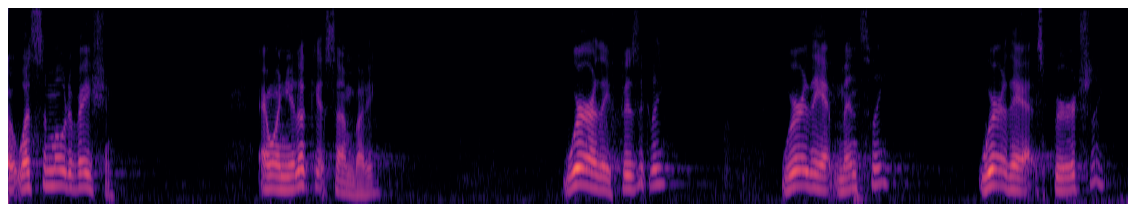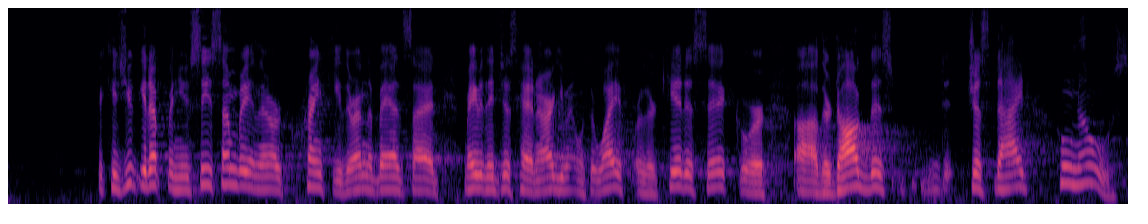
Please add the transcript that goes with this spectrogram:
But what's the motivation? And when you look at somebody, where are they physically? Where are they at mentally? Where are they at spiritually? Because you get up and you see somebody and they're cranky, they're on the bad side. Maybe they just had an argument with their wife, or their kid is sick, or uh, their dog this, d- just died. Who knows?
